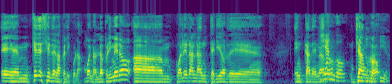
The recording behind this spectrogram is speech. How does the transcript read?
Eh, ¿Qué decir de la película? Bueno, lo primero, ¿cuál era la anterior de encadenado? Django. Django. Fotografía.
